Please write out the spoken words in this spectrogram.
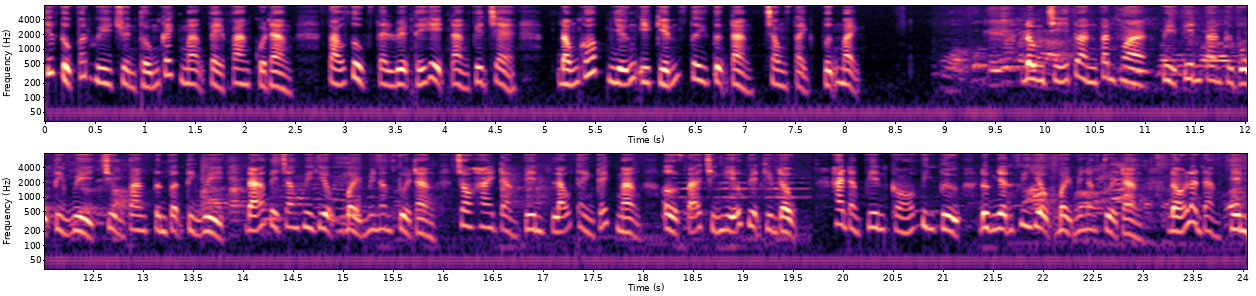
tiếp tục phát huy truyền thống cách mạng vẻ vang của đảng, giáo dục rèn luyện thế hệ đảng viên trẻ, đóng góp những ý kiến xây dựng đảng trong sạch vững mạnh. Đồng chí Đoàn Văn Hòa, Ủy viên Ban Thường vụ tỉnh ủy, trưởng ban Tân vận tỉnh ủy đã về trao huy hiệu 70 năm tuổi Đảng cho hai đảng viên lão thành cách mạng ở xã Chính Nghĩa, huyện Kim Động. Hai đảng viên có vinh dự được nhận huy hiệu 70 năm tuổi Đảng, đó là đảng viên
